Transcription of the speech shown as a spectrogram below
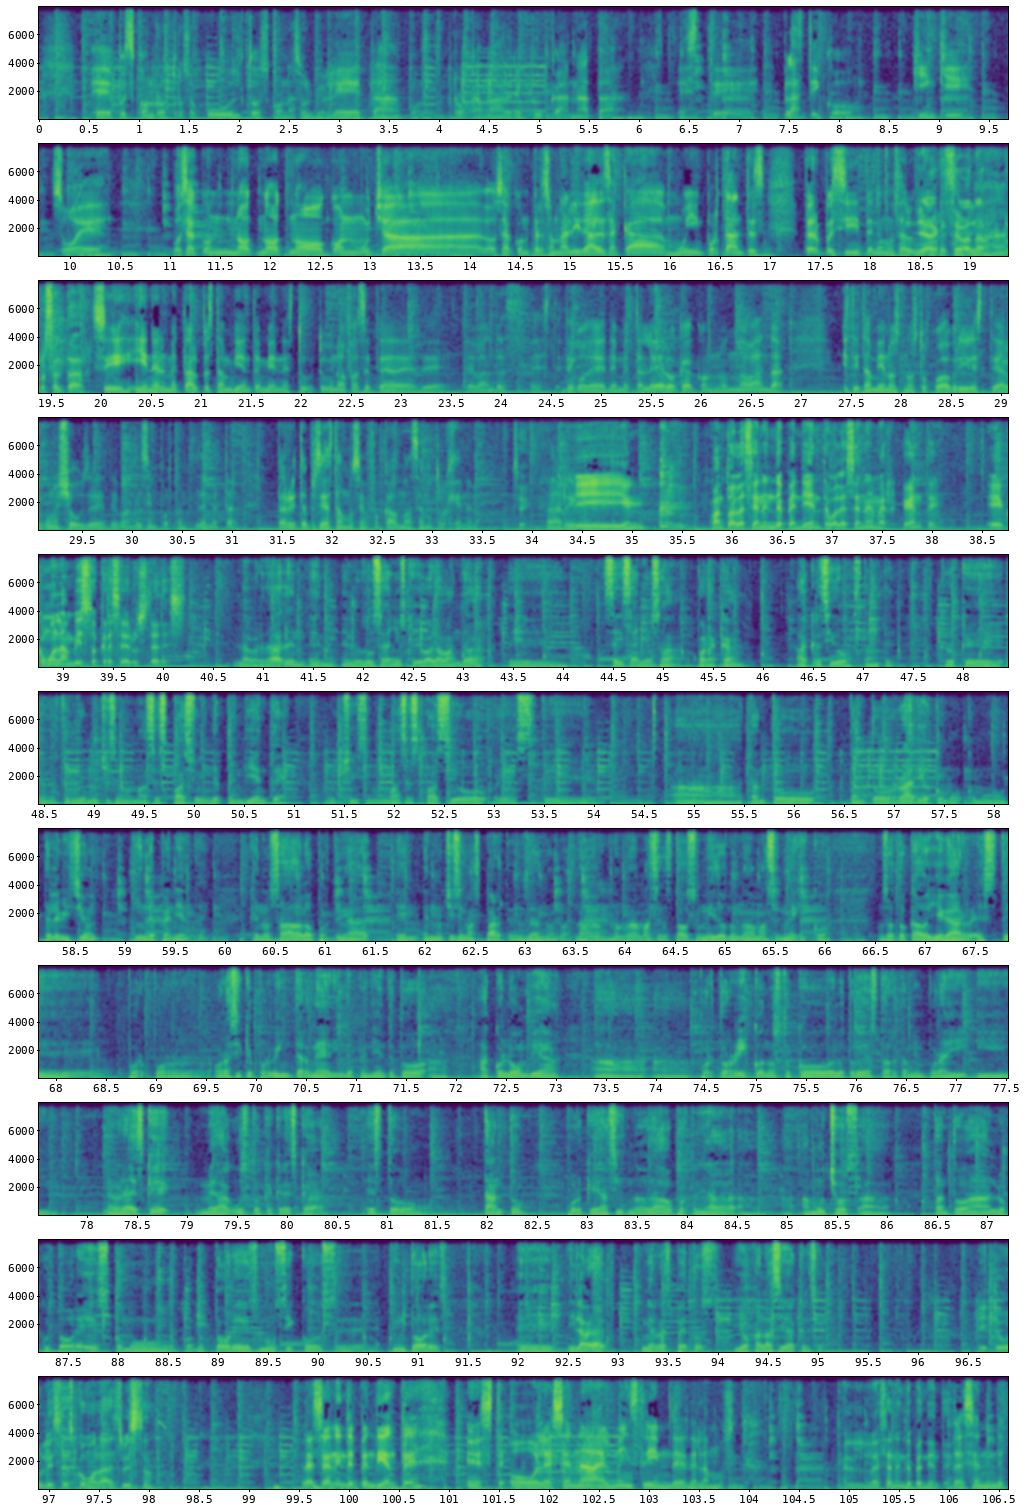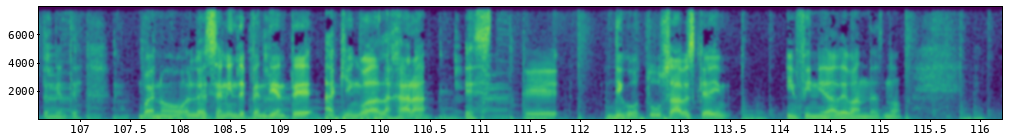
Eh, pues con Rostros Ocultos, con Azul Violeta, con Roca Madre, Cuca, Nata, este, Plástico, Kinky, Zoe, O sea, con no, no, no con mucha, o sea, con personalidades acá muy importantes, pero pues sí tenemos algo Ya que se van a ajá. resaltar. Sí, y en el metal pues también, también estu- tuve una faceta de, de- de bandas, este, digo, de, de metalero acá con una banda. Y también nos, nos tocó abrir este, algunos shows de, de bandas importantes de metal. Pero ahorita pues ya estamos enfocados más en otro género. Sí. Arriba. Y en cuanto a la escena independiente o a la escena emergente, eh, ¿cómo la han visto crecer ustedes? La verdad, en, en- en los 12 años que lleva la banda, eh, 6 años a- para acá, ha crecido bastante. Creo que hemos tenido muchísimo más espacio independiente, muchísimo más espacio este, a tanto, tanto radio como, como televisión independiente, que nos ha dado la oportunidad en, muchísimas partes. O sea, no, no- nada, no nada más en Estados Unidos, no nada más en México. Nos ha tocado llegar este por, por ahora sí que por vía internet independiente todo a, a Colombia, a, a Puerto Rico, nos tocó el otro día estar también por ahí y la verdad es que me da gusto que crezca esto tanto porque así nos da oportunidad a, a- a muchos, a, tanto a locutores como conductores, músicos, eh, pintores. eh, y la verdad, mis respetos y ojalá siga creciendo. ¿Y tú, Ulises, cómo la has visto? La escena independiente este, o la escena, el mainstream de, de la música. El- la escena independiente. La escena independiente. Bueno, la escena independiente aquí en Guadalajara, este, digo, tú sabes que hay infinidad de bandas, ¿no?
